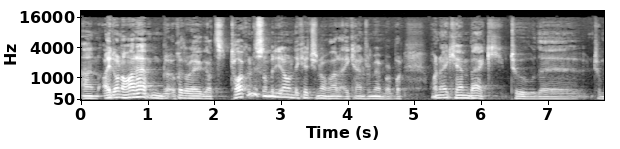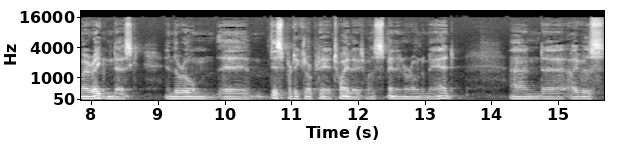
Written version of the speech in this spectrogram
And I don't know what happened, whether I got talking to somebody down in the kitchen or what, I can't remember. But when I came back to the to my writing desk in the room, uh, this particular play, Twilight, was spinning around in my head, and uh, I was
